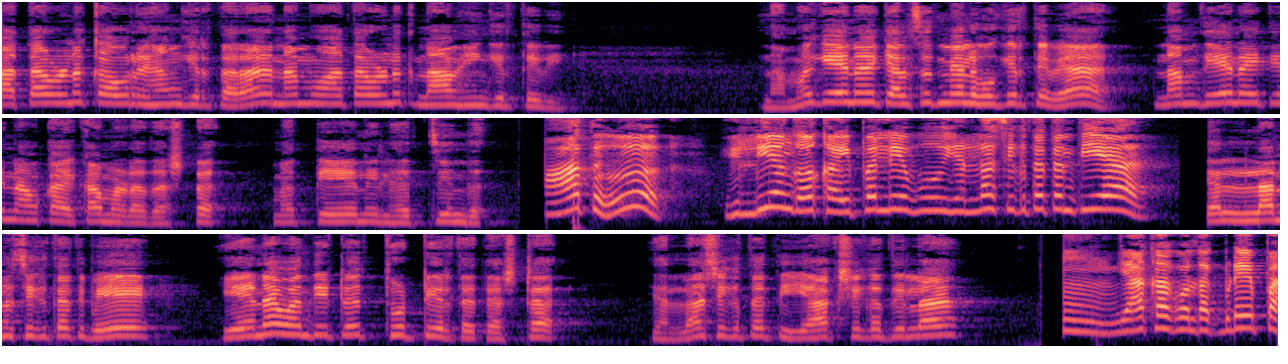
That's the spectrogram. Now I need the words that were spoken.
ವಾತಾವರಣಕ್ಕೆ ಅವ್ರು ಹೆಂಗಿರ್ತಾರ ನಮ್ಮ ವಾತಾವರಣಕ್ಕೆ ನಾವು ಹಿಂಗಿರ್ತೀವಿ ನಮಗೇನ ಕೆಲ್ಸದ ಮೇಲೆ ಹೋಗಿರ್ತೀವಿ ನಮ್ದು ಏನೈತಿ ನಾವು ಕಾಯ್ಕ ಮಾಡೋದು ಅಷ್ಟೆ ಮತ್ತೇನಿಲ್ಲ ಹೆಚ್ಚಿಂದ. ಆತು ಇಲ್ಲಿ ಹಂಗ ಕೈಪಲ್ಯವು ಎಲ್ಲ ಸಿಗ್ತದಂತೀಯ ಎಲ್ಲಾನು ಸಿಗ್ತೈತಿ ಬೇ. ಏನೋ ಒಂದಿಟ್ಟು ತುಟ್ಟಿ ಇರ್ತೈತಿ ಅಷ್ಟ. ಎಲ್ಲ ಸಿಗ್ತೈತಿ ಯಾಕೆ ಸಿಗದಿಲ್ಲ? ಹ್ಮ್ ಯಾಕಾಗೊಂದ ಬಿಡಿಯಪ್ಪ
